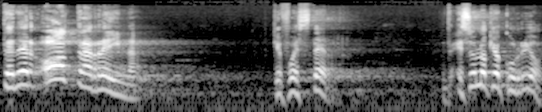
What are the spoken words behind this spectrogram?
tener otra reina, que fue Esther. Eso es lo que ocurrió.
